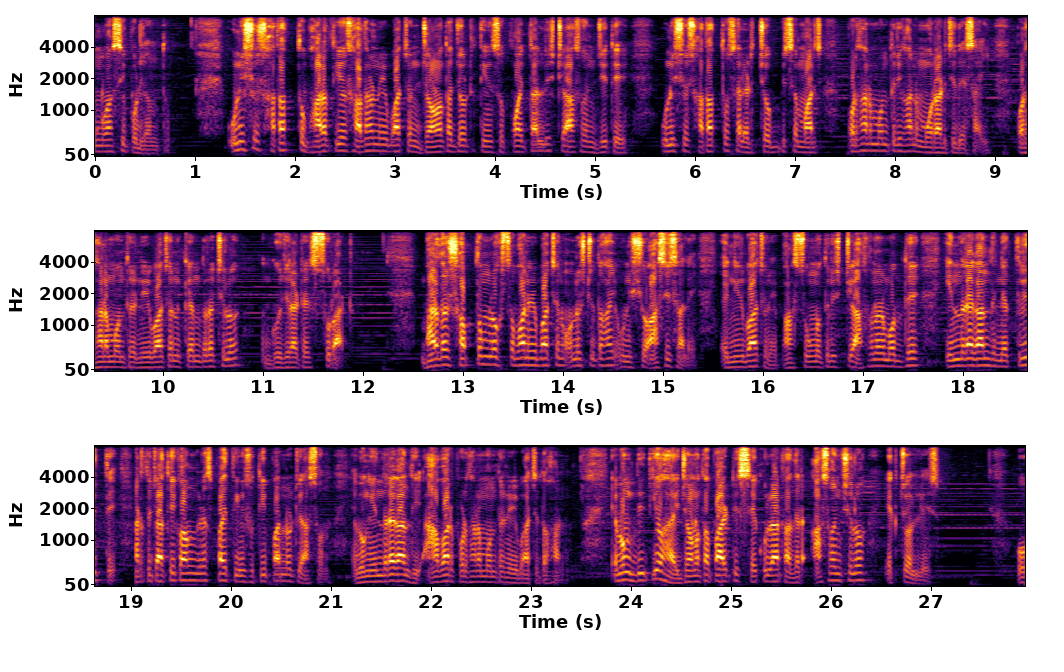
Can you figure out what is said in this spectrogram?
উনআশি পর্যন্ত। উনিশশো সাতাত্তর ভারতীয় সাধারণ নির্বাচন জনতা জোট তিনশো পঁয়তাল্লিশটি আসন জিতে উনিশশো সাতাত্তর সালের চব্বিশে মার্চ প্রধানমন্ত্রী হন মোরারজি দেশাই। প্রধানমন্ত্রীর নির্বাচন কেন্দ্র ছিল গুজরাটের সুরাট। ভারতের সপ্তম লোকসভা নির্বাচন অনুষ্ঠিত হয় উনিশশো আশি সালে। এই নির্বাচনে পাঁচশো উনত্রিশটি আসনের মধ্যে ইন্দিরা গান্ধীর নেতৃত্বে ভারতীয় জাতীয় কংগ্রেস পায় তিনশো তিপ্পান্নটি আসন এবং ইন্দিরা গান্ধী আবার প্রধানমন্ত্রী নির্বাচিত হন এবং দ্বিতীয় হয় জনতা পার্টি সেকুলার তাদের আসন ছিল একচল্লিশ ও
